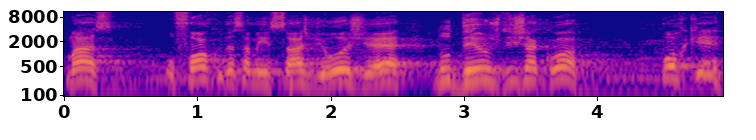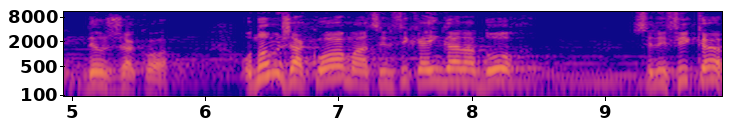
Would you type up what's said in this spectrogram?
Mas o foco dessa mensagem de hoje é no Deus de Jacó. Por que Deus de Jacó? O nome Jacó, mas significa enganador, significa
